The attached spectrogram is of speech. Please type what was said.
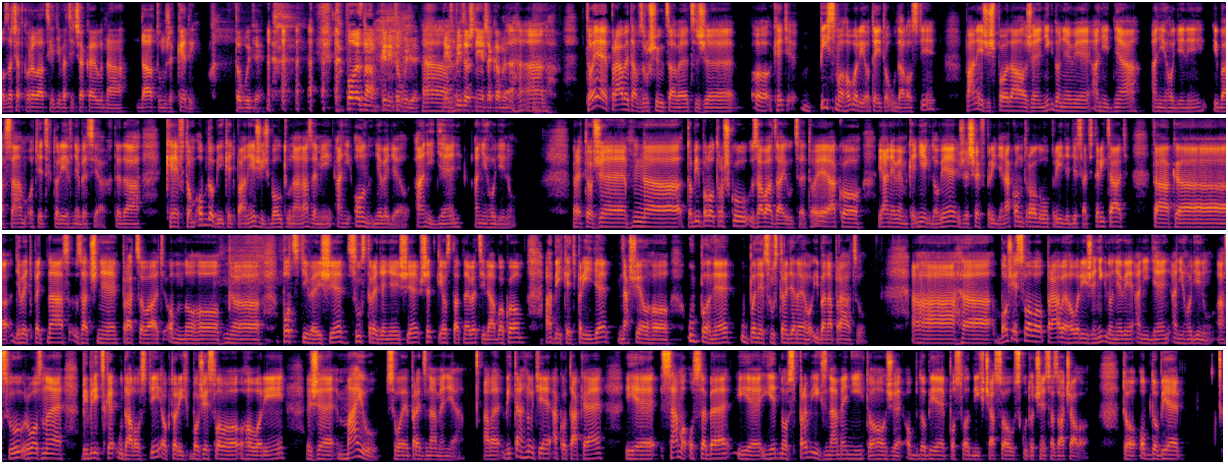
Od začiatku relácie diváci čakajú na dátum, že kedy to bude. tak povedz nám, kedy to bude. Nech zbytočne nečakáme. Áno. To je práve tá vzrušujúca vec, že keď písmo hovorí o tejto udalosti, pán Ježiš povedal, že nikto nevie ani dňa, ani hodiny, iba sám Otec, ktorý je v nebesiach. Teda ke v tom období, keď pán Ježiš bol tu na, na zemi, ani on nevedel ani deň, ani hodinu pretože hm, e, to by bolo trošku zavádzajúce. To je ako, ja neviem, keď niekto vie, že šéf príde na kontrolu, príde 10.30, tak 9.15 e, začne pracovať o mnoho e, poctivejšie, sústredenejšie, všetky ostatné veci nábokom, aby keď príde, našiel ho úplne, úplne sústredeného iba na prácu. A Božie slovo práve hovorí, že nikto nevie ani deň, ani hodinu. A sú rôzne biblické udalosti, o ktorých Božie slovo hovorí, že majú svoje predznamenia. Ale vytrhnutie ako také je samo o sebe je jedno z prvých znamení toho, že obdobie posledných časov skutočne sa začalo. To obdobie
